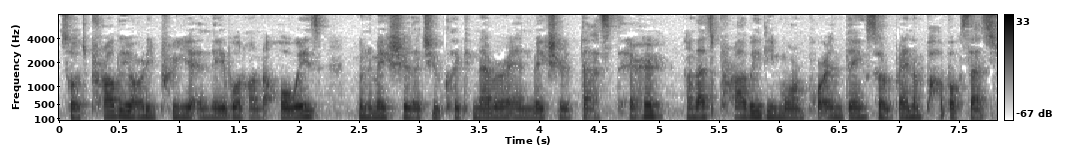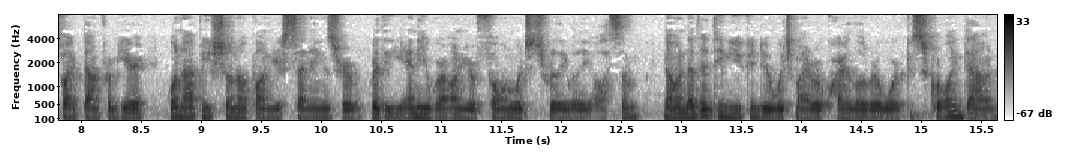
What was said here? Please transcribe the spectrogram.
So it's probably already pre-enabled on always. Want to make sure that you click never and make sure that's there. Now that's probably the more important thing. So random pop-ups that swipe down from here will not be shown up on your settings or really anywhere on your phone, which is really, really awesome. Now another thing you can do, which might require a little bit of work, is scrolling down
